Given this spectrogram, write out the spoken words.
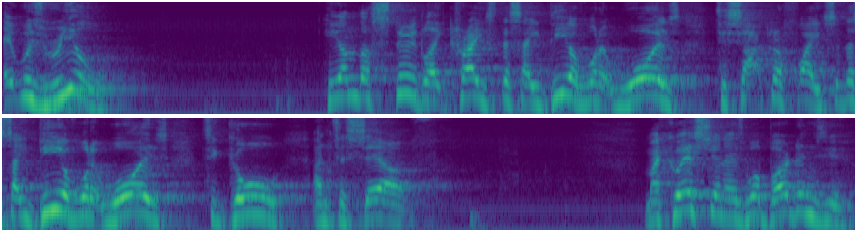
It was real. He understood, like Christ, this idea of what it was to sacrifice, this idea of what it was to go and to serve. My question is what burdens you?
